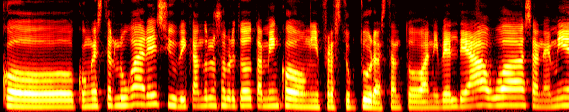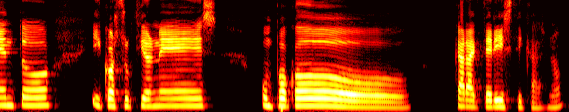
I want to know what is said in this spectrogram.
con, con, estos lugares y ubicándolos sobre todo también con infraestructuras, tanto a nivel de agua, saneamiento y construcciones un poco características, ¿no?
